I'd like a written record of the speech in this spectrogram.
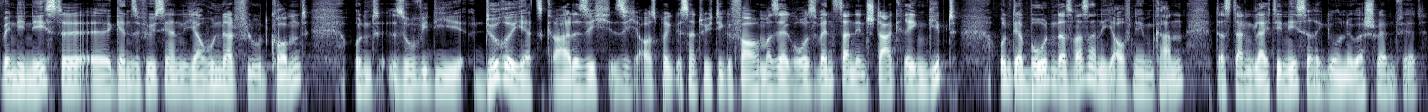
wenn die nächste äh, Gänsefüßchen Jahrhundertflut kommt. Und so wie die Dürre jetzt gerade sich, sich ausprägt, ist natürlich die Gefahr auch immer sehr groß, wenn es dann den Starkregen gibt und der Boden das Wasser nicht aufnehmen kann, dass dann gleich die nächste Region Region überschwemmt wird.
